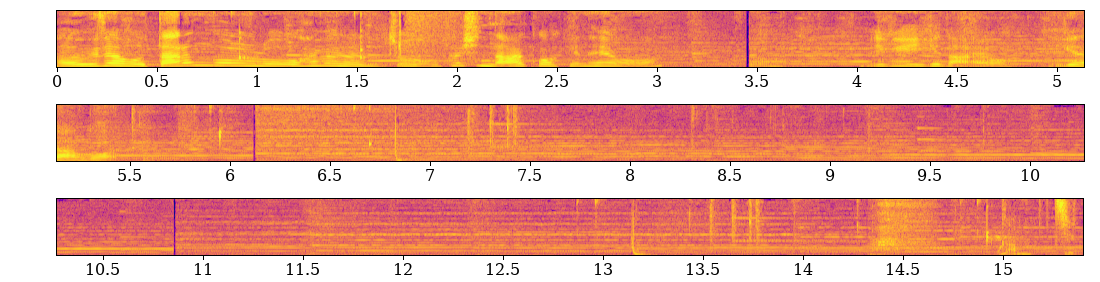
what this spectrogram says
아 의자 뭐 다른 걸로 하면은 좀 훨씬 나을 것 같긴 해요. 이게 이게 나아요. 이게 나은 것 같아요. 깜찍.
